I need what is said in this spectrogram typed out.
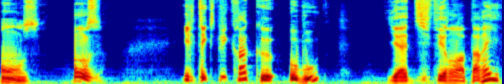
11. 11. Il t'expliquera que au bout, il y a différents appareils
